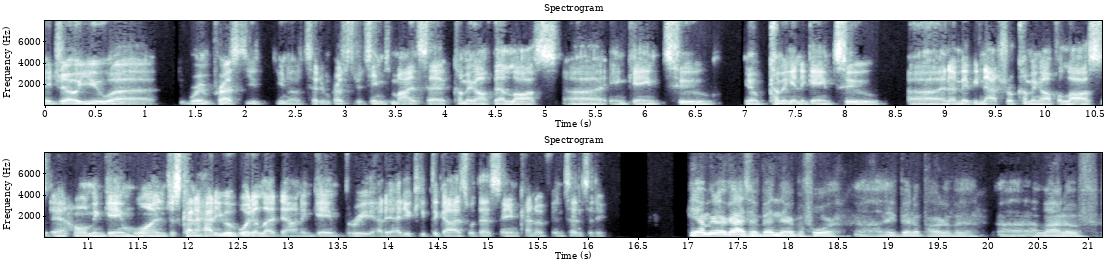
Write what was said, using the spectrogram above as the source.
Hey Joe, you uh were impressed. You you know said impressed with your team's mindset coming off that loss uh in game two. You know coming into game two, uh, and then maybe natural coming off a loss at home in game one. Just kind of how do you avoid a letdown in game three? How do, how do you keep the guys with that same kind of intensity? Yeah, I mean, our guys have been there before. Uh, they've been a part of a uh, a lot of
